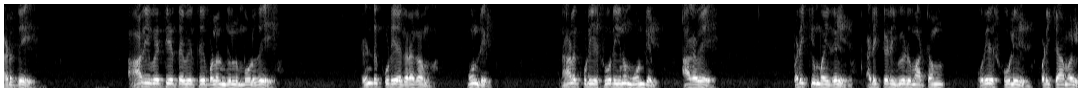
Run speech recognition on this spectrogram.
அடுத்து ஆதிபத்தியத்தை வைத்து பலன் சொல்லும் பொழுது ரெண்டு கூடிய கிரகம் மூன்றில் நாலுக்குடிய சூரியனும் மூன்றில். ஆகவே படிக்கும் வயதில் அடிக்கடி வீடு மாற்றம் ஒரே ஸ்கூலில் படிக்காமல்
